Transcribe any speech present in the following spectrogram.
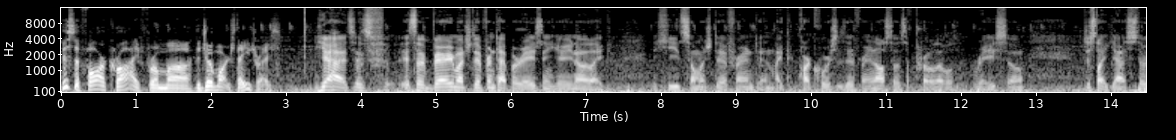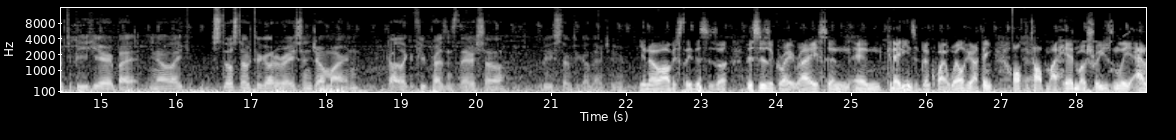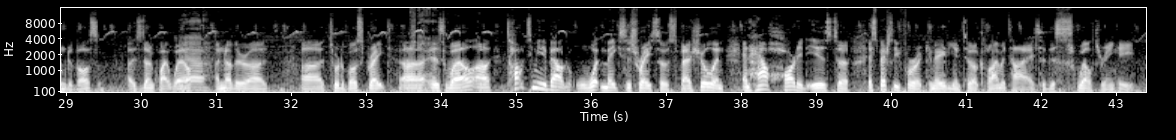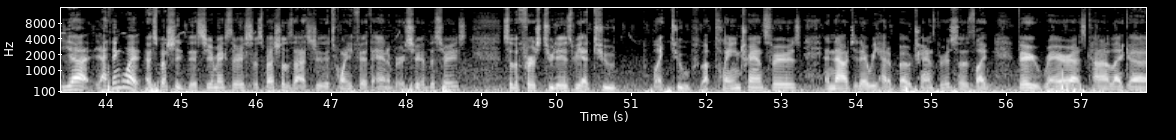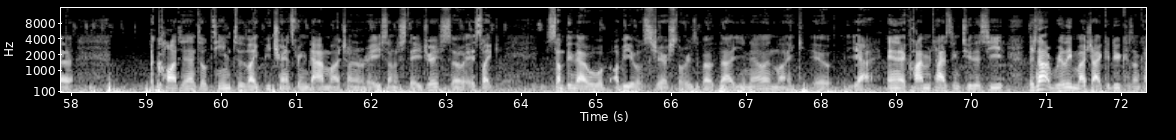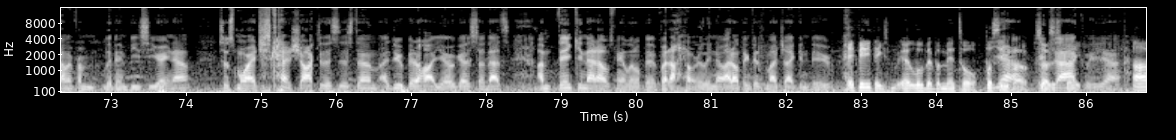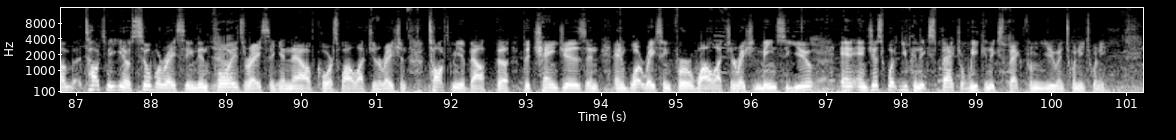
this is a far cry from uh, the Joe Martin stage race. Yeah, it's, it's it's a very much different type of racing here. You know, like the heat's so much different, and like the parcours is different, and also it's a pro level race. So just like yeah, stoked to be here, but you know, like still stoked to go to race in Joe Martin. Got like a few presents there, so be stoked to go there too. You know, obviously this is a this is a great race, and and Canadians have done quite well here. I think off yeah. the top of my head, most recently Adam DeVos has done quite well. Yeah. Another. Uh, uh, Tour de Beauce great uh, as well. Uh, talk to me about what makes this race so special and, and how hard it is to, especially for a Canadian, to acclimatize to this sweltering heat. Yeah, I think what especially this year makes the race so special is actually the 25th anniversary of this race. So the first two days we had two like two uh, plane transfers and now today we had a boat transfer so it's like very rare as kind of like a a continental team to like be transferring that much on a race on a stage race. So it's like something that will, I'll be able to share stories about that you know and like it, yeah. And acclimatizing to this heat there's not really much I could do because I'm coming from living in BC right now so it's more I just kind of shock to the system. I do a bit of hot yoga, so that's I'm thinking that helps me a little bit, but I don't really know. I don't think there's much I can do. If anything, it's a little bit of a mental placebo, yeah, so exactly, to speak. yeah. Um, talk to me, you know, Silber Racing, then Floyd's. Racing, and now, of course, Wildlife Generation. Talk to me about the the changes and and what racing for Wildlife Generation means to you, yeah. and and just what you can expect or we can expect from you in 2020.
